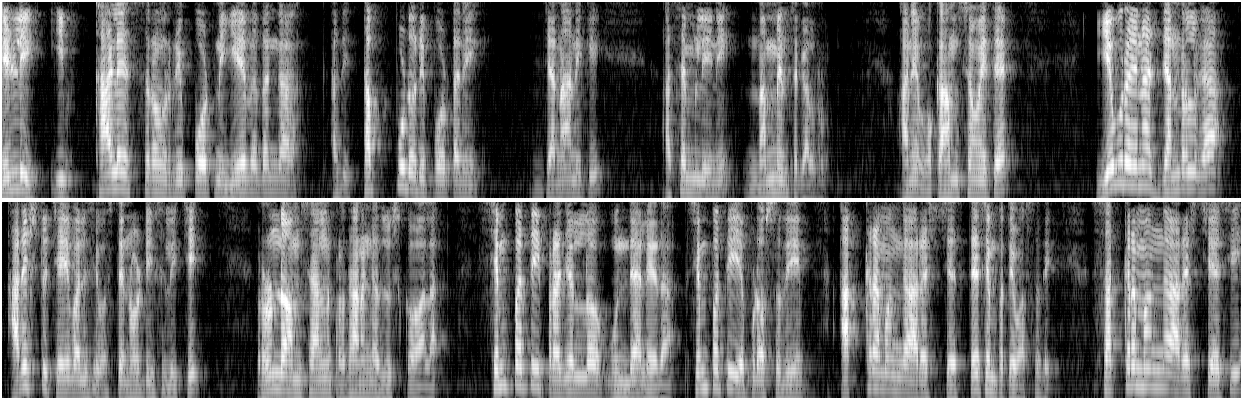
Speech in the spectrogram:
వెళ్ళి ఈ కాళేశ్వరం రిపోర్ట్ని ఏ విధంగా అది తప్పుడు రిపోర్ట్ అని జనానికి అసెంబ్లీని నమ్మించగలరు అనే ఒక అంశం అయితే ఎవరైనా జనరల్గా అరెస్టు చేయవలసి వస్తే నోటీసులు ఇచ్చి రెండు అంశాలను ప్రధానంగా చూసుకోవాలా. సింపతి ప్రజల్లో ఉందా లేదా? సింపతి ఎప్పుడు వస్తుంది అక్రమంగా అరెస్ట్ చేస్తే సింపతి వస్తుంది. సక్రమంగా అరెస్ట్ చేసి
